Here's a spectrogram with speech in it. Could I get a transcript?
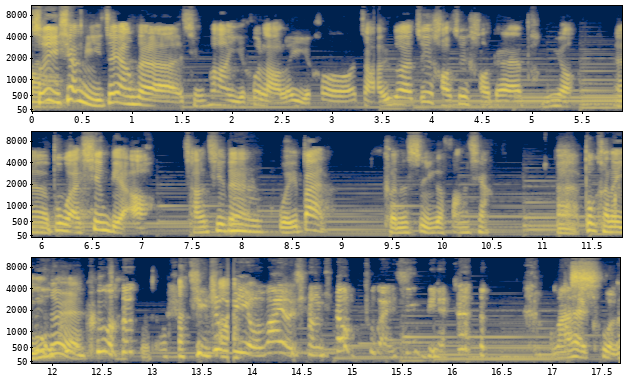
所以像你这样的情况，以后老了以后找一个最好最好的朋友，呃，不管性别啊，长期的为伴，可能是一个方向，啊，不可能一个人。酷，请注意，我妈有强调，不管性别，我妈太酷了。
